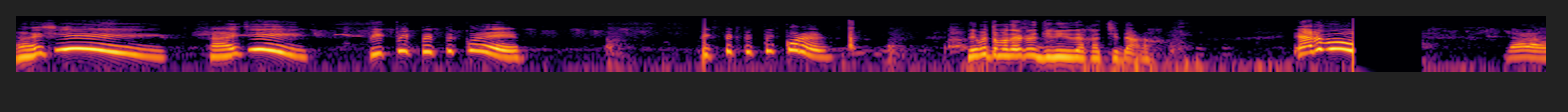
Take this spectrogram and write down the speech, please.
হাসি হাসি পিক পিক পিক পিক করে পিক পিক পিক পিক করে দেখবে তোমাদের একটা জিনিস দেখাচ্ছি দাঁড়াও এরবু দাঁড়াও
